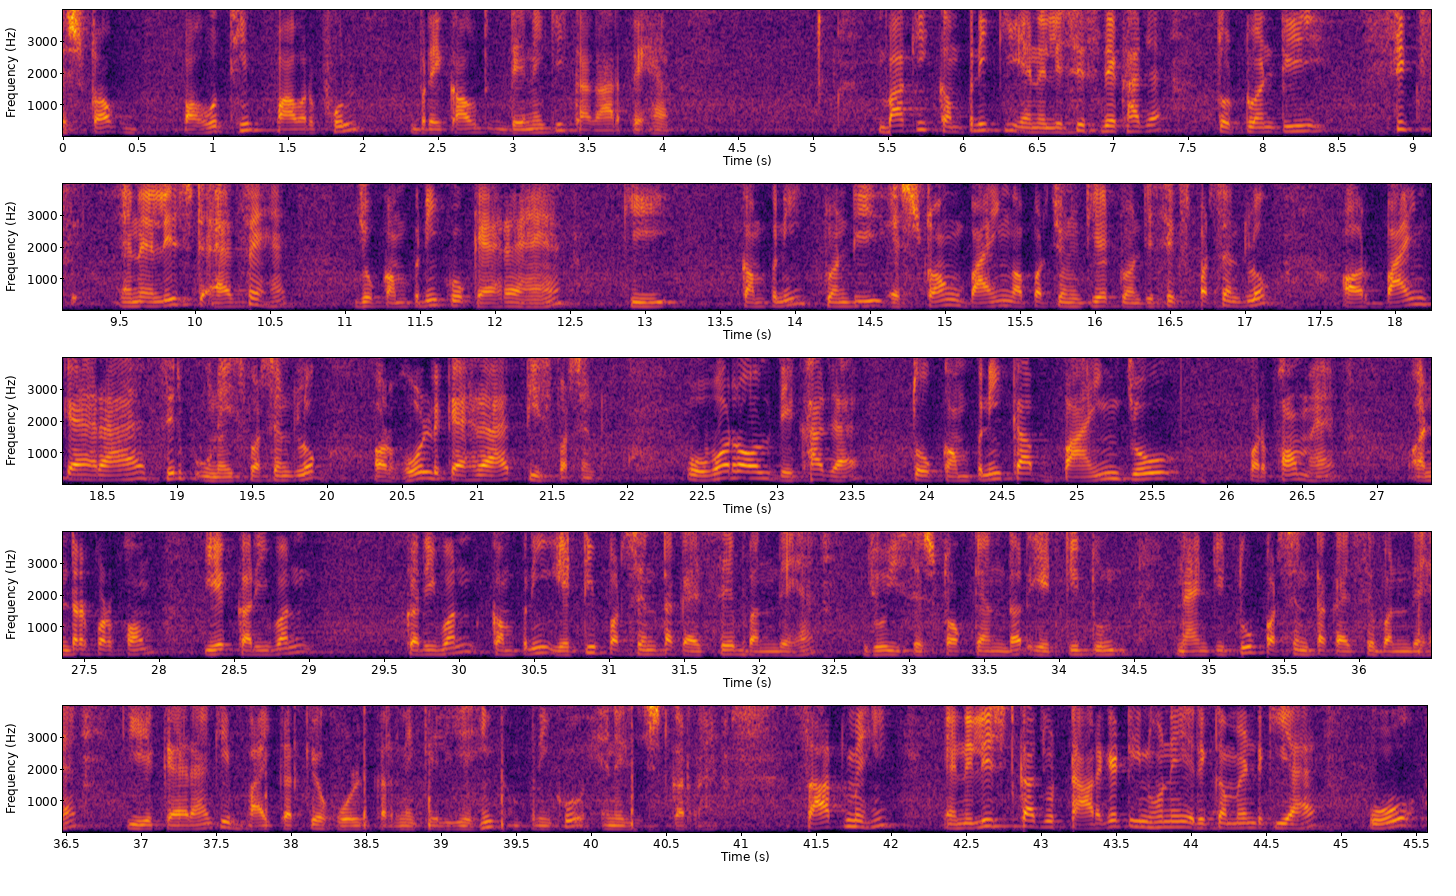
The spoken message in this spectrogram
स्टॉक बहुत ही पावरफुल ब्रेकआउट देने की कगार पे है। बाकी कंपनी की एनालिसिस देखा जाए तो 26 एनालिस्ट ऐसे हैं जो कंपनी को कह रहे हैं कि कंपनी 20 स्ट्रॉन्ग बाइंग अपॉर्चुनिटी है 26 परसेंट लोग, और बाइंग कह रहा है सिर्फ़ उन्नीस परसेंट लोग, और होल्ड कह रहा है 30 परसेंट ओवरऑल देखा जाए तो कंपनी का बाइंग जो परफॉर्म है अंडर परफॉर्म ये करीबन करीबन कंपनी 80 परसेंट तक ऐसे बंदे हैं, जो इस स्टॉक के अंदर 80 टू 92 परसेंट तक ऐसे बंदे हैं कि ये कह रहे हैं कि बाई करके होल्ड करने के लिए ही कंपनी को एनालिस्ट कर रहे हैं। साथ में ही एनालिस्ट का जो टारगेट इन्होंने रिकमेंड किया है, वो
